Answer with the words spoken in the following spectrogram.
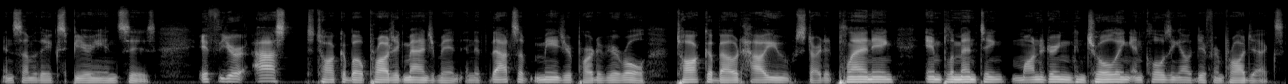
and some of the experiences. If you're asked to talk about project management and if that's a major part of your role, talk about how you started planning, implementing, monitoring, controlling, and closing out different projects.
